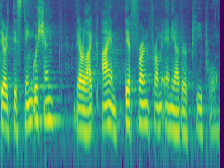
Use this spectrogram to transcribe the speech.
their distinction. They're like, I am different from any other people.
